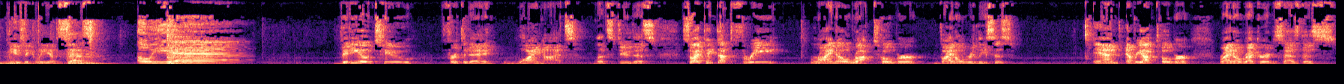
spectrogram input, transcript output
musically obsessed. Oh yeah! Video two for today, why not? Let's do this. So I picked up three Rhino Rocktober vinyl releases. And every October, Rhino Records has this,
